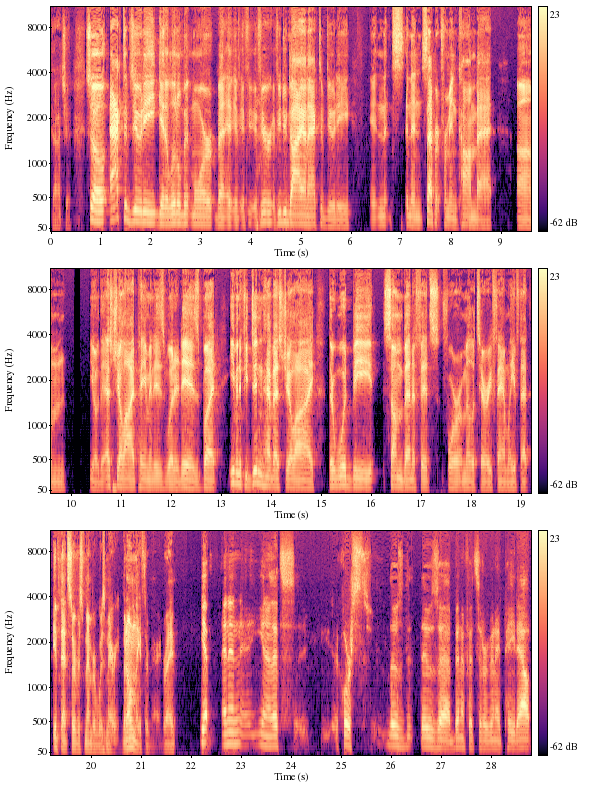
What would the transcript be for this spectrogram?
Gotcha. So active duty get a little bit more. If if, if you're if you do die on active duty, and and then separate from in combat, um, you know the SGLI payment is what it is, but even if you didn't have SGLI, there would be some benefits for a military family if that if that service member was married, but only if they're married, right? Yep, and then you know that's of course those those uh, benefits that are going to be paid out.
